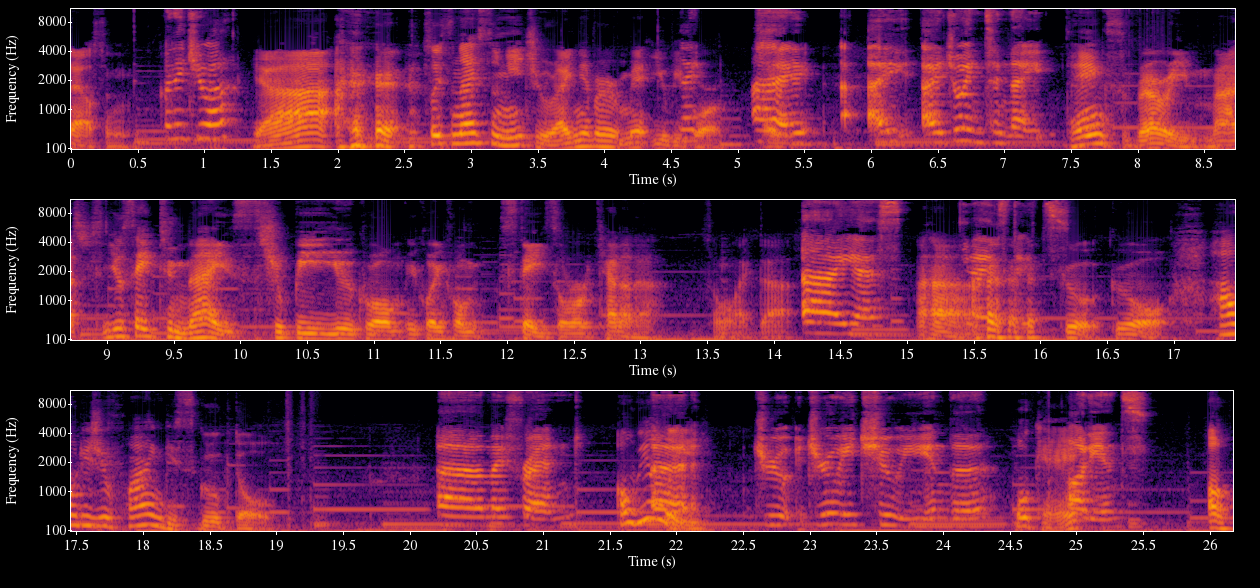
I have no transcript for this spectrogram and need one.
Stelson. Konnichiwa. Yeah. so it's nice to meet you. I never met you before. I I I joined tonight. Thanks very much. You say tonight should be you from you going from States or Canada. Something like that. Uh yes. Uh-huh. United States. cool, cool. How did you find this group though? Uh my friend. Oh really? Uh, Drew Drewy Chewy in the okay. audience. Oh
